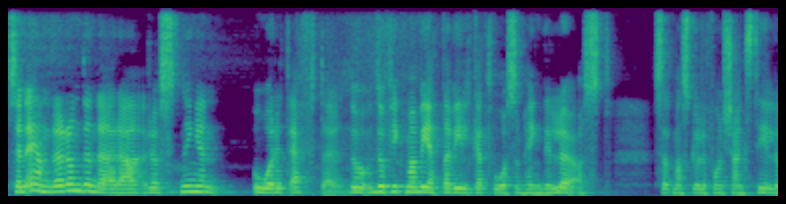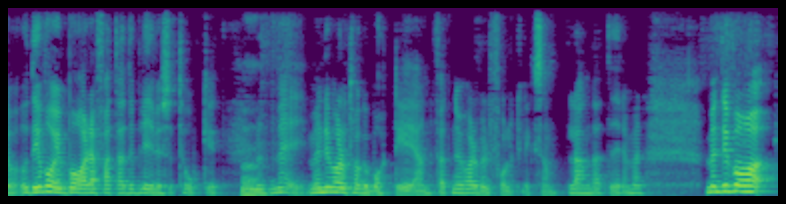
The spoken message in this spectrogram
Sen ändrade de den där äh, röstningen året efter. Då, då fick man veta vilka två som hängde löst. Så att man skulle få en chans till. Och det var ju bara för att det hade blivit så tokigt runt mig. Men nu har de tagit bort det igen. För att nu har väl folk liksom landat i det. Men, men det var...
